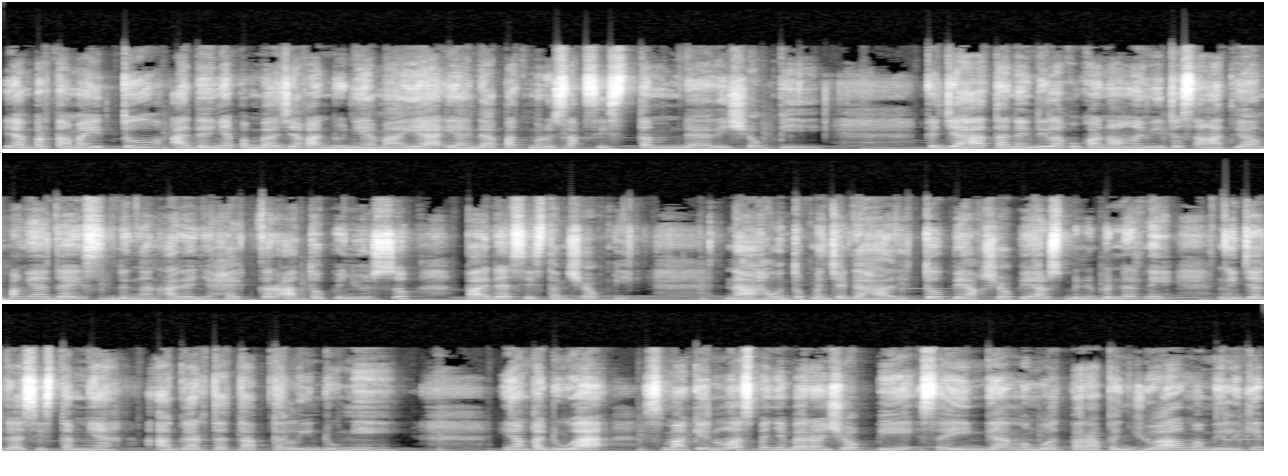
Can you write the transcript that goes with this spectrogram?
Yang pertama itu adanya pembajakan dunia maya yang dapat merusak sistem dari Shopee. Kejahatan yang dilakukan online itu sangat gampang ya guys dengan adanya hacker atau penyusup pada sistem Shopee. Nah, untuk mencegah hal itu, pihak Shopee harus benar-benar nih ngejaga sistemnya agar tetap terlindungi. Yang kedua, semakin luas penyebaran Shopee sehingga membuat para penjual memiliki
